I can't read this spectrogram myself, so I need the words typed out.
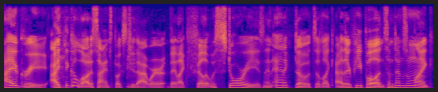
I agree. I think a lot of science books do that where they like fill it with stories and anecdotes of like other people. And sometimes I'm like,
